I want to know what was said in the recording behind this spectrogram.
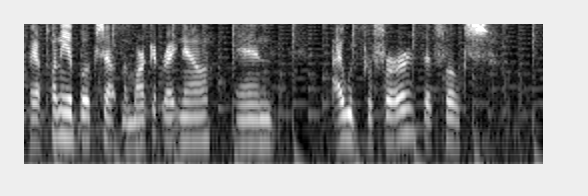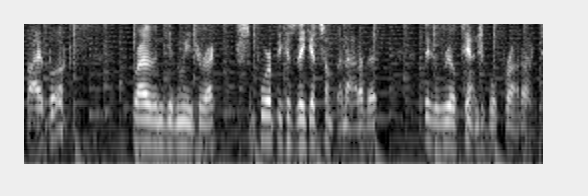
I got plenty of books out in the market right now, and I would prefer that folks buy a book rather than giving me direct support because they get something out of it. They get a real tangible product.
